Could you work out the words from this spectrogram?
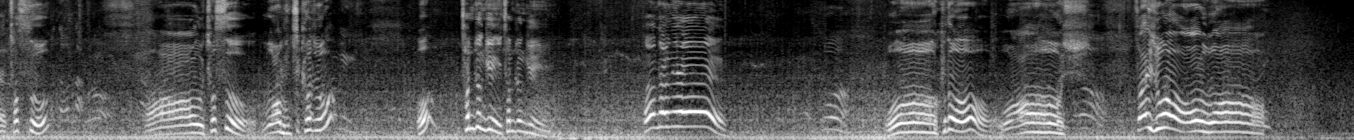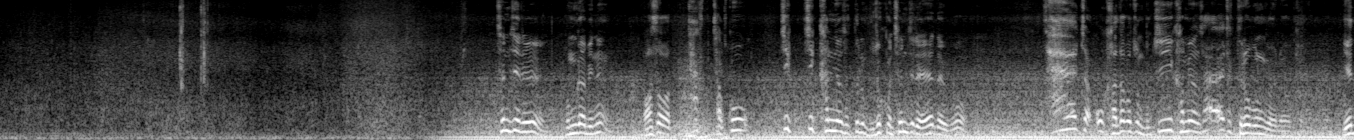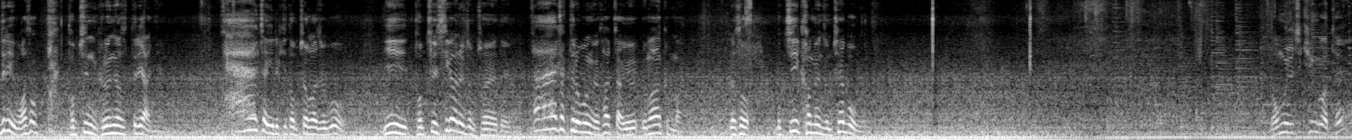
자 첫수. 아우 첫수. 와 묵직하죠? 어? 참전갱이 참전갱이. 반장님! 와. 크다. 와 씨. 사이즈 좋아. 어, 와. 챔질을 봄가비는 와서 탁 잡고 찍찍한 녀석들은 무조건 챔질을 해야 되고 살짝 어 가다가 좀 묵직하면 살짝 들어보는 거예요 이렇게. 얘들이 와서 탁 덮친 그런 녀석들이 아니에요. 살짝 이렇게 덮쳐가지고 이 덮칠 시간을 좀 줘야 돼요. 살짝 들어보는 거예요 살짝. 요, 요만큼만. 그래서 묵직하면 좀 채보고. 너무 일찍 킨 것 같아?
